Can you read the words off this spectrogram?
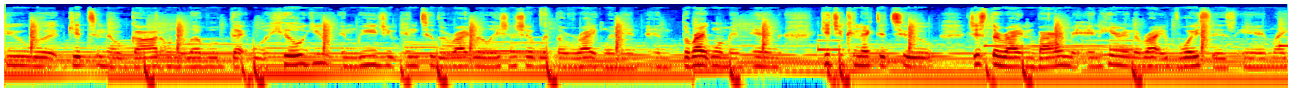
you would get to know God on a level that will heal you and lead you into the right relationship with the right women and the right woman and get you connected to just the right environment and hearing the right voices and like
